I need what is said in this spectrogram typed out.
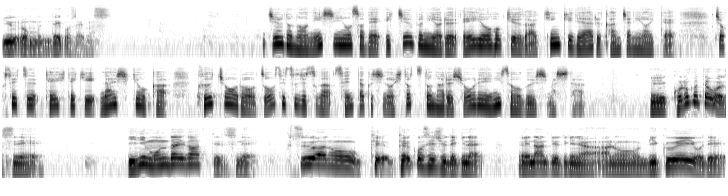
いう論文でございます。重度の妊娠要素で一チューブによる栄養補給が禁忌である患者において、直接経費的内視強化、空調炉増設術が選択肢の一つとなる症例に遭遇しました。えー、この方はですね、胃に問題があってですね、普通はあの経口摂取できない、えー、なんていう時にはあの鼻腔栄養で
